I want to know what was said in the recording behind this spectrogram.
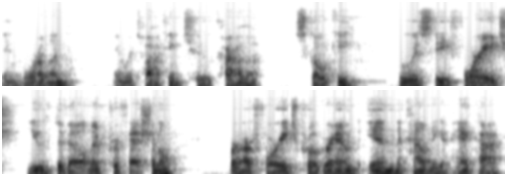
in Orland. And we're talking to Carla Skokie, who is the 4 H youth development professional for our 4 H program in the county of Hancock.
